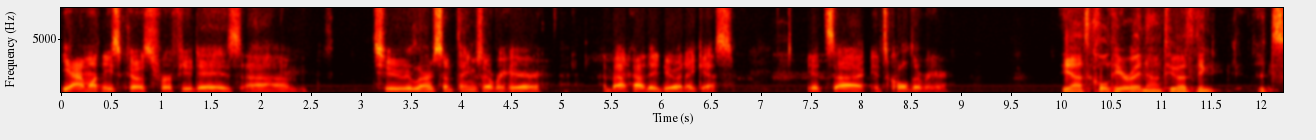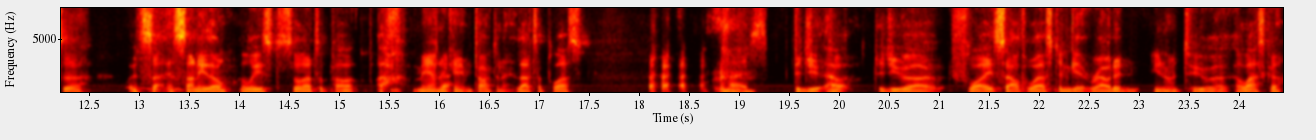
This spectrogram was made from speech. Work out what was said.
Yeah, I'm on the East Coast for a few days um, to learn some things over here about how they do it. I guess it's uh, it's cold over here. Yeah, it's cold here right now too. I think it's uh, it's, it's sunny though, at least. So that's a plus. man, I can't even talk tonight. That's a plus. nice. did you how did you uh, fly Southwest and get routed, you know, to uh, Alaska?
